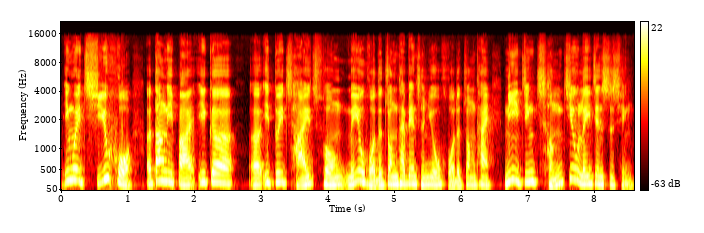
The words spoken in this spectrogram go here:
因为起火，呃，当你把一个呃一堆柴从没有火的状态变成有火的状态，你已经成就了一件事情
